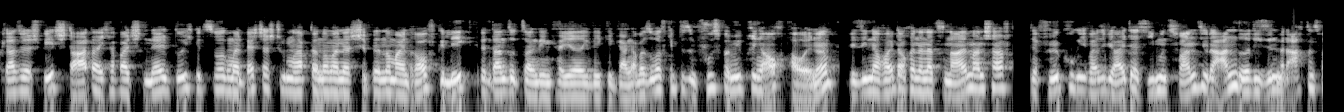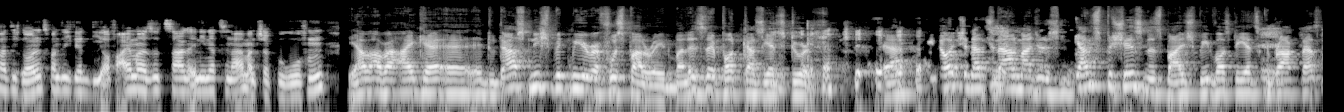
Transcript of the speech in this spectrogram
klassischer Spätstarter. Ich habe halt schnell durchgezogen, mein Bachelorstudium, habe dann nochmal in der Schippe nochmal einen draufgelegt, bin dann sozusagen den Karriereweg gegangen. Aber sowas gibt es im Fußball im Übrigen auch, Paul. Ne? Wir sehen ja heute auch in der Nationalmannschaft, der Füllkrug, ich weiß nicht, wie alt er ist, 27 oder andere, die sind mit 28, 29, werden die auf einmal sozusagen in die Nationalmannschaft berufen. Ja, aber Eike, äh, du darfst nicht mit mir über Fußball reden, weil das ist der Podcast jetzt durch. ja? Die deutsche Nationalmannschaft ist ein ganz beschissenes Beispiel, was du jetzt gebracht hast.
